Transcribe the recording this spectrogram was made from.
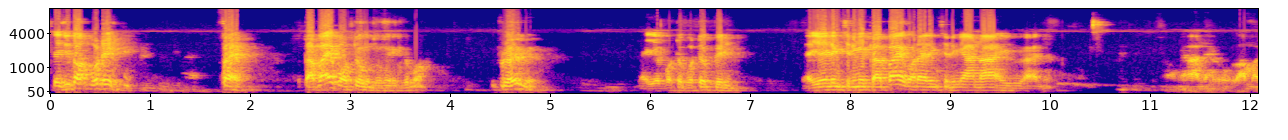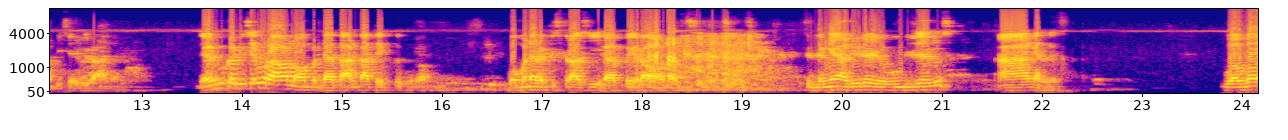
sing sitok muni Faid. Bapaknya padha ngene iki Ibrahim. Lah ya padha-padha bin. Lah ya ning jenenge bapak ora ning jenenge anak iku aneh aneh lama di sini aneh ya bukan di sini rano pendataan KTP Pemenang registrasi HP rano jenengnya akhirnya ya di sini terus angel. Wawa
